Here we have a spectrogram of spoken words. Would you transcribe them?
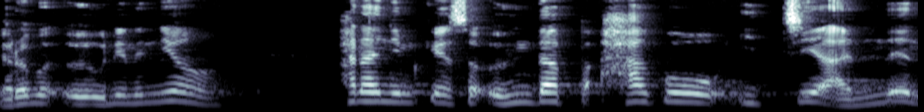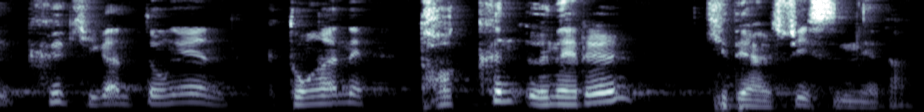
여러분 우리는요 하나님께서 응답하고 있지 않는 그 기간 동안 동안에 더 큰 은혜를 기대할 수 있습니다.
